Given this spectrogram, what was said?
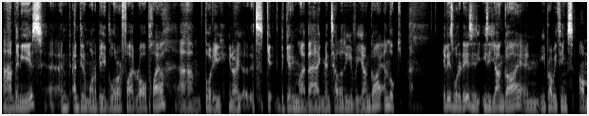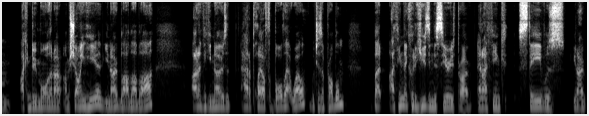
Um, than he is, and and didn't want to be a glorified role player. Um, thought he, you know, it's get, the get in my bag mentality of a young guy. And look, it is what it is. He's a young guy, and he probably thinks um I can do more than I'm showing here. You know, blah blah blah. I don't think he knows how to play off the ball that well, which is a problem. But I think they could have used him this series, pro. And I think Steve was, you know,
